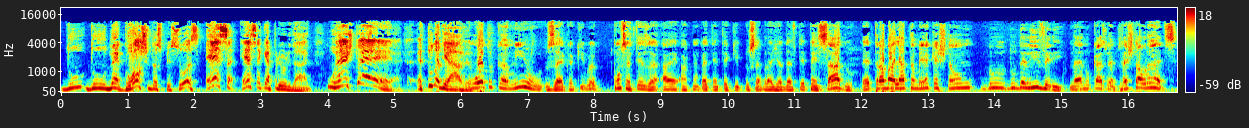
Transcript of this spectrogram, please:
do, do negócio das pessoas, essa, essa que é a prioridade. O resto é, é tudo adiável. Um outro caminho, Zeca, que com certeza a, a, competente equipe do Sebrae já deve ter pensado, é trabalhar também a questão do, do delivery, né? No caso, exemplo, restaurantes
